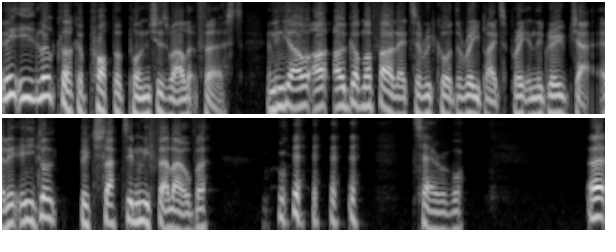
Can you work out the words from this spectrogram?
It, looked like a proper punch as well at first. And then you know, I, I got my phone out to record the replay to put it in the group chat, and he got bitch slapped him and he fell over. Terrible. Uh,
